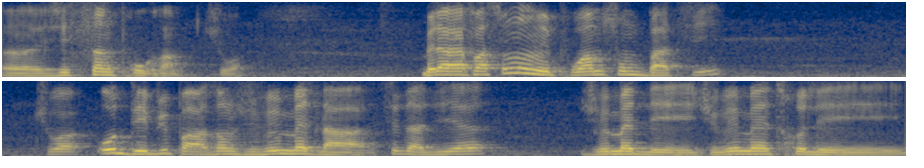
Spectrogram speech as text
euh, j'ai 5 programmes, tu vois. Mais la façon dont mes programmes sont bâtis, tu vois, au début, par exemple, je vais mettre la, c'est-à-dire, je vais mettre les, je vais mettre les,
